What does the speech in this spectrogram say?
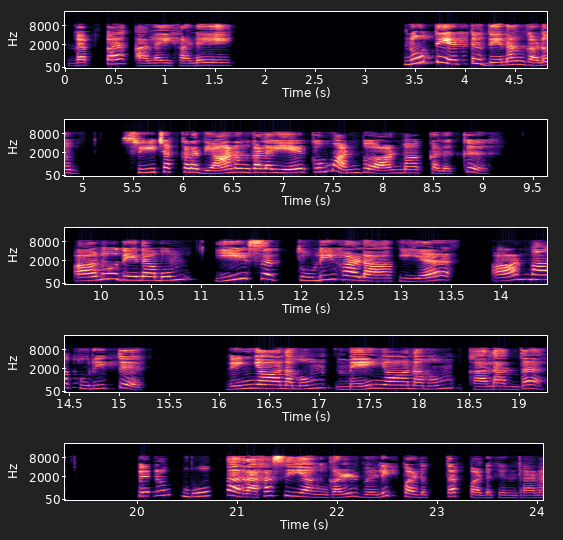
வெப்ப அலைகளே. நூத்தி எட்டு தினங்களும் ஸ்ரீசக்கர தியானங்களை ஏற்கும் அன்பு ஆன்மாக்களுக்கு அனுதினமும் ஈச துளிகளாகிய ஆன்மா குறித்து விஞ்ஞானமும் மெய்ஞானமும் கலந்த பெரும் மூல ரகசியங்கள் வெளிப்படுத்தப்படுகின்றன.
